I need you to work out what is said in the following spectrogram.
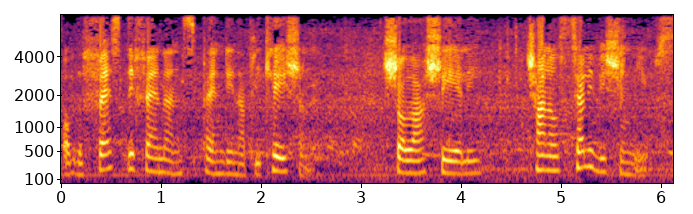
of the first defendant's pending application. Shola Shieli, Channels Television News.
